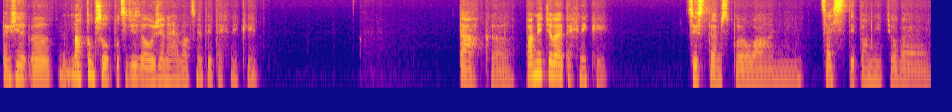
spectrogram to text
Takže eh, na tom jsou v podstatě založené vlastně ty techniky. Tak, eh, paměťové techniky, systém spojování, cesty paměťové,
